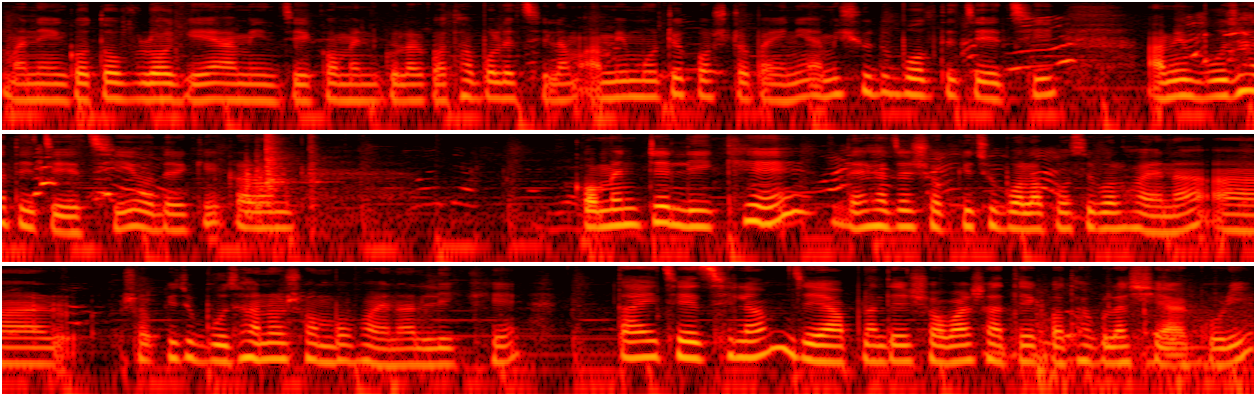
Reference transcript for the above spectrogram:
মানে গত ব্লগে আমি যে কমেন্টগুলোর কথা বলেছিলাম, আমি মোটেও কষ্ট পাইনি। আমি শুধু বলতে চেয়েছি, আমি বোঝাতে চেয়েছি ওদেরকে, কারণ কমেন্টে লিখে দেখা যায় সব কিছু বলা পসিবল হয় না, আর সব কিছু বোঝানো সম্ভব হয় না লিখে। তাই চেয়েছিলাম যে আপনাদের সবার সাথে কথাগুলো শেয়ার করি।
